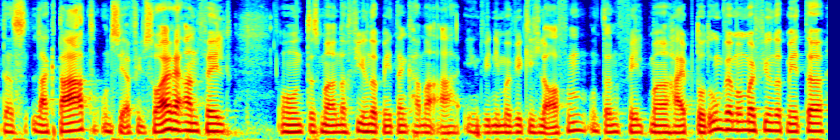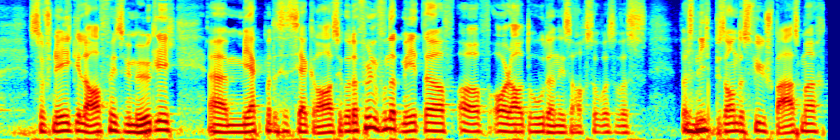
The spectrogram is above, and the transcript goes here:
das Laktat und sehr viel Säure anfällt und dass man nach 400 Metern kann man auch irgendwie nicht mehr wirklich laufen und dann fällt man halbtot um, wenn man mal 400 Meter so schnell gelaufen ist wie möglich, äh, merkt man, dass es sehr grausig. Oder 500 Meter auf, auf All-Out-Rudern ist auch sowas, was, was mhm. nicht besonders viel Spaß macht.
